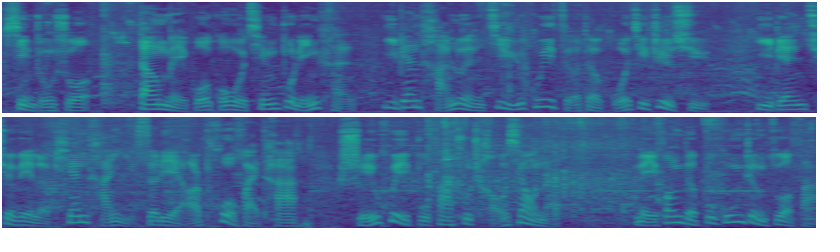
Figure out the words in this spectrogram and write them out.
信中说，当美国国务卿布林肯一边谈论基于规则的国际秩序，一边却为了偏袒以色列而破坏它，谁会不发出嘲笑呢？美方的不公正做法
